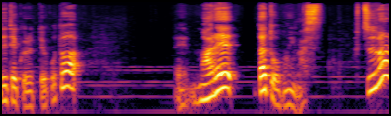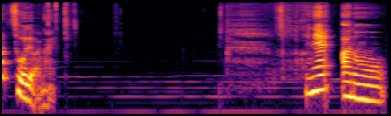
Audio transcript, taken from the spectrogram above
出てくるっていうことは、え稀だと思います。普通はそうではない。でね、あの、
